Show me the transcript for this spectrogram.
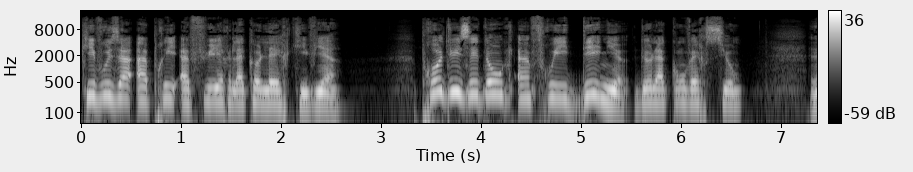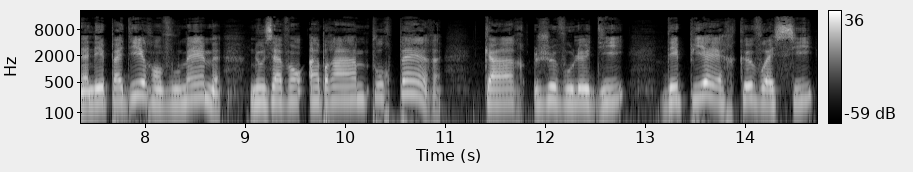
qui vous a appris à fuir la colère qui vient. Produisez donc un fruit digne de la conversion. N'allez pas dire en vous-même Nous avons Abraham pour père, car, je vous le dis, des pierres que voici,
